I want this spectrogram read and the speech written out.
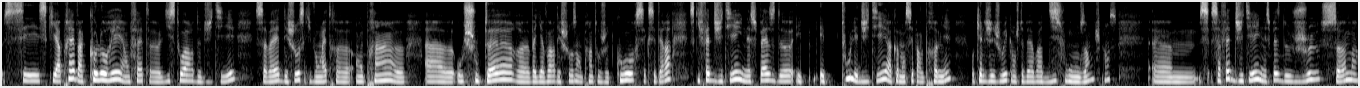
c'est ce qui après va colorer en fait euh, l'histoire de GTA. Ça va être des choses qui vont être emprunts au shooter, va y avoir des choses empruntes au jeu de course, etc. Ce qui fait de GTA une espèce de... Et, et tous les GTA, à commencer par le premier, auquel j'ai joué quand je devais avoir 10 ou 11 ans, je pense, ça fait de GTA une espèce de jeu somme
